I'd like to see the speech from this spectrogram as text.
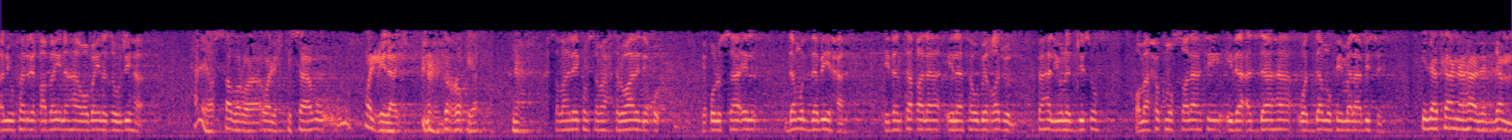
أن يفرق بينها وبين زوجها؟ عليها الصبر والاحتساب والعلاج بالرقية. نعم. أحسن الله إليكم سماحة الوالد. يقول, يقول السائل دم الذبيحة إذا انتقل إلى ثوب الرجل فهل ينجسه؟ وما حكم الصلاة إذا أداها والدم في ملابسه؟ إذا كان هذا الدم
